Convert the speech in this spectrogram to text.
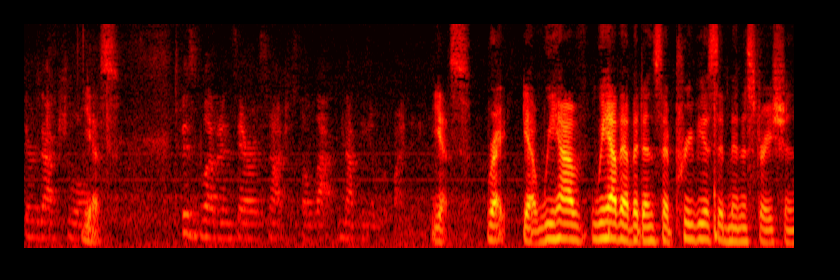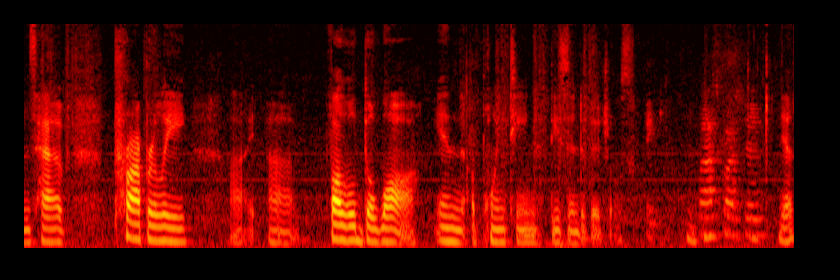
there's actual Yes. physical evidence there, it's not just a lack, not being able to find anything? Yes, right. Yeah, we have we have evidence that previous administrations have properly uh, uh, followed the law in appointing these individuals. Thank you. Last question. Yes,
